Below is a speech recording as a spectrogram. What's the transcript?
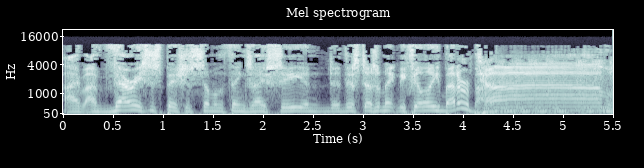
I'm, I'm, very suspicious of some of the things I see, and this doesn't make me feel any better about Tom it. Tom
